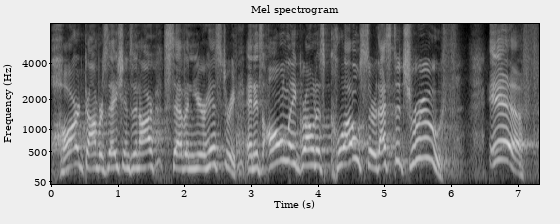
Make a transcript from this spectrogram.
hard conversations in our seven year history, and it's only grown us closer. That's the truth. If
